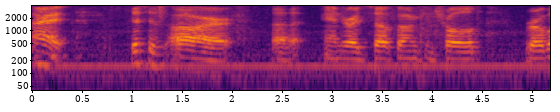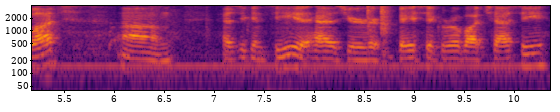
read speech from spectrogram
Alright, this is our uh, Android cell phone controlled robot. Um, as you can see, it has your basic robot chassis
